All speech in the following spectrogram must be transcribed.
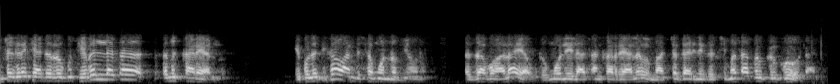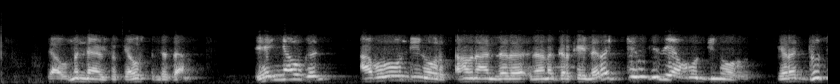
integrate ያደረጉት የበለጠ ጥንካሬ አለው። የፖለቲካው አንድ ሰሞን ነው የሚሆነው። ከዛ በኋላ ያው ደግሞ ሌላ ጠንከር ያለ ወይም አስቸጋሪ ነገር ሲመጣ ፍርክርኩ ይወጣል። ያው የምናየው ኢትዮጵያ ውስጥ እንደዛ ነው። ይሄኛው ግን አብሮ እንዲኖር አሁን ለነገርከኝ ለረጅም ጊዜ አብሮ እንዲኖር የረዱት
